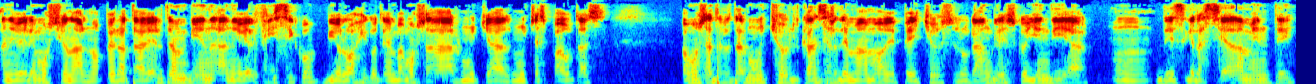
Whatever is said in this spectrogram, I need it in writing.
a nivel emocional, ¿no? Pero a través también a nivel físico, biológico, también vamos a dar muchas, muchas pautas. Vamos a tratar mucho el cáncer de mama o de pechos, los ganglios, que hoy en día, mm, desgraciadamente,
